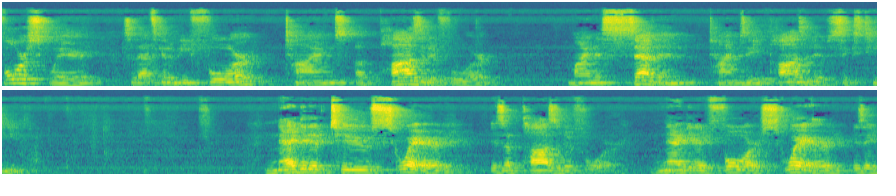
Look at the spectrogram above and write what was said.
4 squared, so that's going to be 4 times a positive 4 minus 7 times a positive 16. Negative 2 squared is a positive 4. Negative 4 squared is a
